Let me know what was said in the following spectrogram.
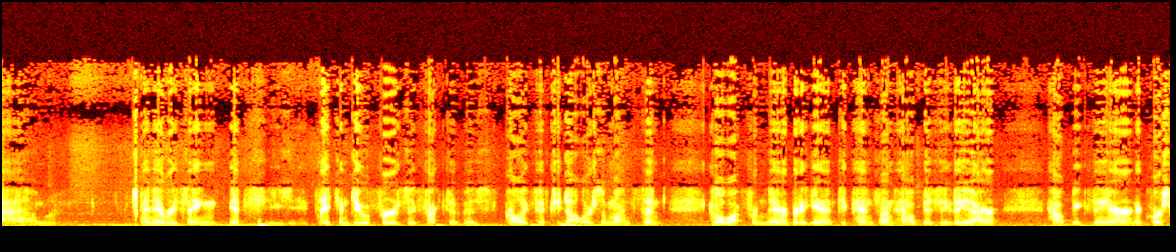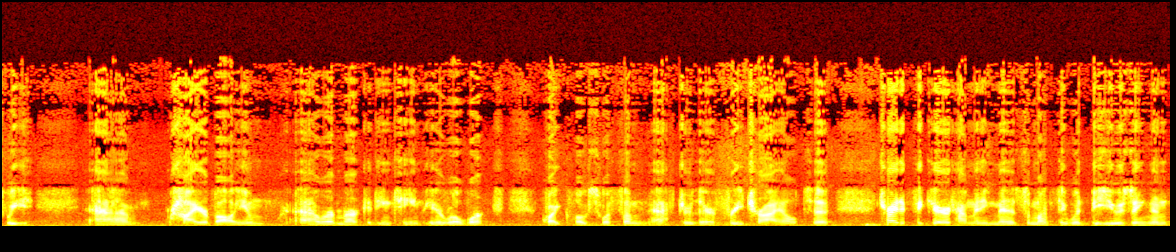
um, and everything, it's they can do it for as effective as probably fifty dollars a month and go up from there. But again, it depends on how busy they are how big they are. And of course, we um, higher volume. Our marketing team here will work quite close with them after their free trial to try to figure out how many minutes a month they would be using and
